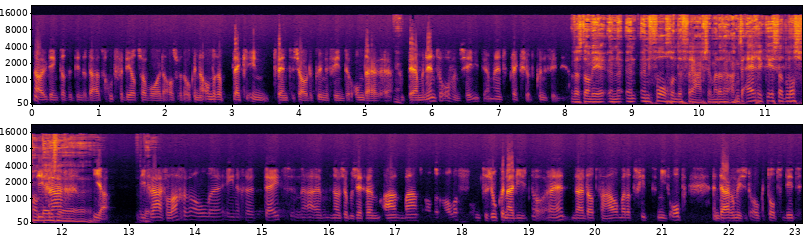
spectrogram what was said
Nou, ik denk dat het inderdaad goed verdeeld zou worden als we het ook in een andere plek in Twente zouden kunnen vinden. Om daar uh, een permanente of een semi-permanente plek zouden kunnen vinden. Ja. Dat is dan weer een, een, een volgende vraag, zeg maar. Dat hangt eigenlijk, is dat los van Die deze... vraag- ja, die vraag lag er al eh, enige tijd, na, nou zou ik maar zeggen een ma- maand, anderhalf, om te zoeken naar, die, nou, hè, naar dat verhaal, maar dat schiet niet op. En daarom is het ook tot dit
